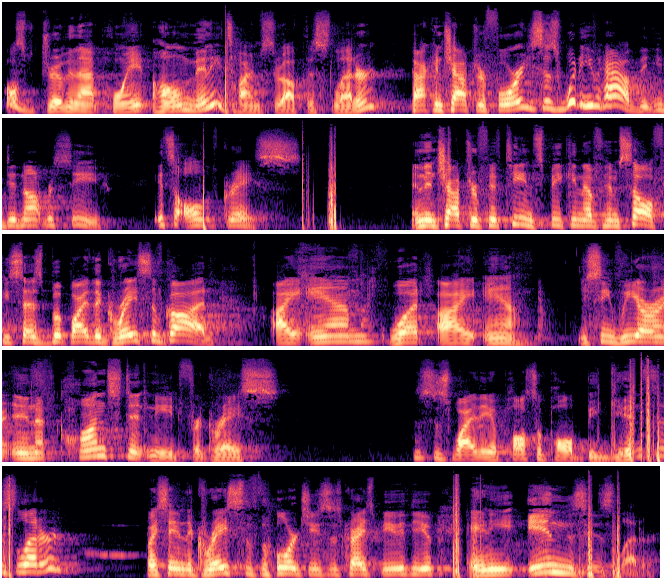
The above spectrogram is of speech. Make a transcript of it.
Paul's driven that point home many times throughout this letter. Back in chapter 4, he says, What do you have that you did not receive? It's all of grace. And in chapter 15, speaking of himself, he says, But by the grace of God, I am what I am. You see, we are in a constant need for grace. This is why the Apostle Paul begins his letter by saying, The grace of the Lord Jesus Christ be with you. And he ends his letter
